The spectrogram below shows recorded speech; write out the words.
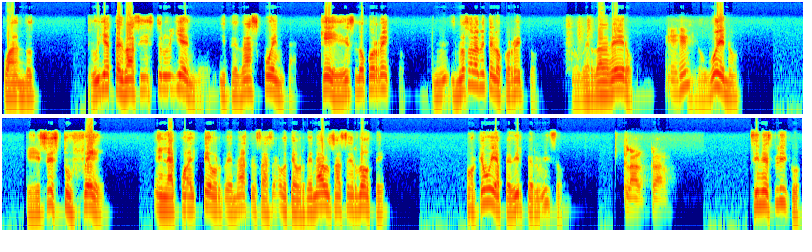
cuando tú ya te vas instruyendo y te das cuenta qué es lo correcto, y no solamente lo correcto, lo verdadero, lo bueno, esa es tu fe en la cual te ordenaste o te ordenaron sacerdote, ¿por qué voy a pedir permiso? Claro, claro. ¿Sí me explico?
